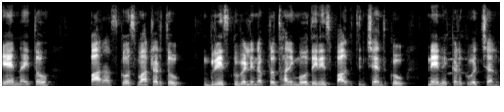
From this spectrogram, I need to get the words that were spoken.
ఏఎన్ఐతో పారాస్కోస్ మాట్లాడుతూ గ్రీస్కు వెళ్ళిన ప్రధాని మోదీని స్వాగతించేందుకు నేను ఇక్కడకు వచ్చాను.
